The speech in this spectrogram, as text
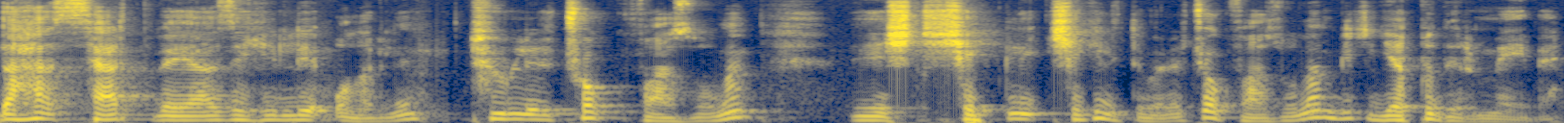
daha sert veya zehirli olabilen, türleri çok fazla olan, e, şekli, şekil itibariyle çok fazla olan bir yapıdır meyve.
